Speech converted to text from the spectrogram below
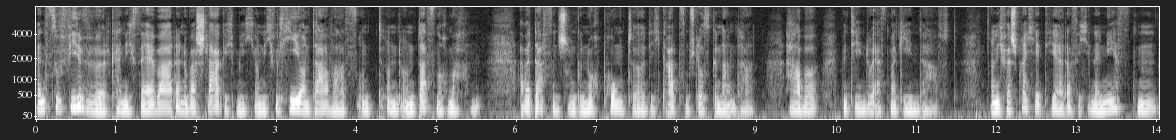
wenn es zu viel wird, kann ich selber, dann überschlage ich mich und ich will hier und da was und, und, und das noch machen. Aber das sind schon genug Punkte, die ich gerade zum Schluss genannt hat, habe, mit denen du erstmal gehen darfst. Und ich verspreche dir, dass ich in den nächsten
